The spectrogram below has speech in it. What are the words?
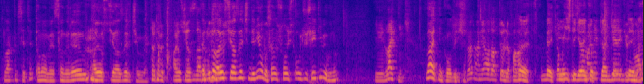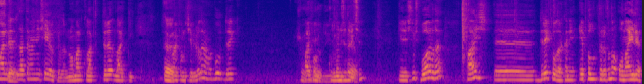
kulaklık seti. Tamamen sanırım iOS cihazlar için mi? Tabii tabii. iOS cihazı zaten E, bu da ucunda- iOS cihazlar için deniyor ama sen sonuçta ucu şey değil mi bunun? Ee, Lightning Lightning olduğu için. var. Hani adaptörle falan. Evet. Belki ama işte değiştiririz gerek yok. hani Yani gerek yok. değmez. Normalde Evet. zaten hani şey yapıyorlar. Normal kulaklıkları Lightning Evet. iPhone'u çeviriyorlar ama bu direkt Şöyle iPhone kullanıcılar Evet. için geliştirmiş. Bu arada Saj e, direkt olarak hani Apple tarafından onaylı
